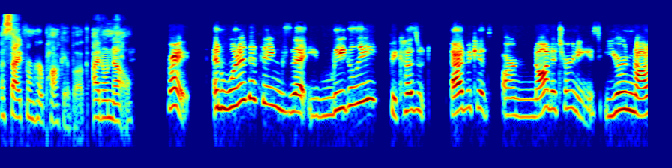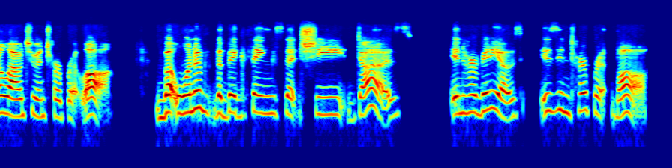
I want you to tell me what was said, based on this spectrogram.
aside from her pocketbook. I don't know. Right. And one of the things that you legally, because advocates are not attorneys, you're not allowed to interpret law. But one of the big things that she does in her videos is interpret law.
